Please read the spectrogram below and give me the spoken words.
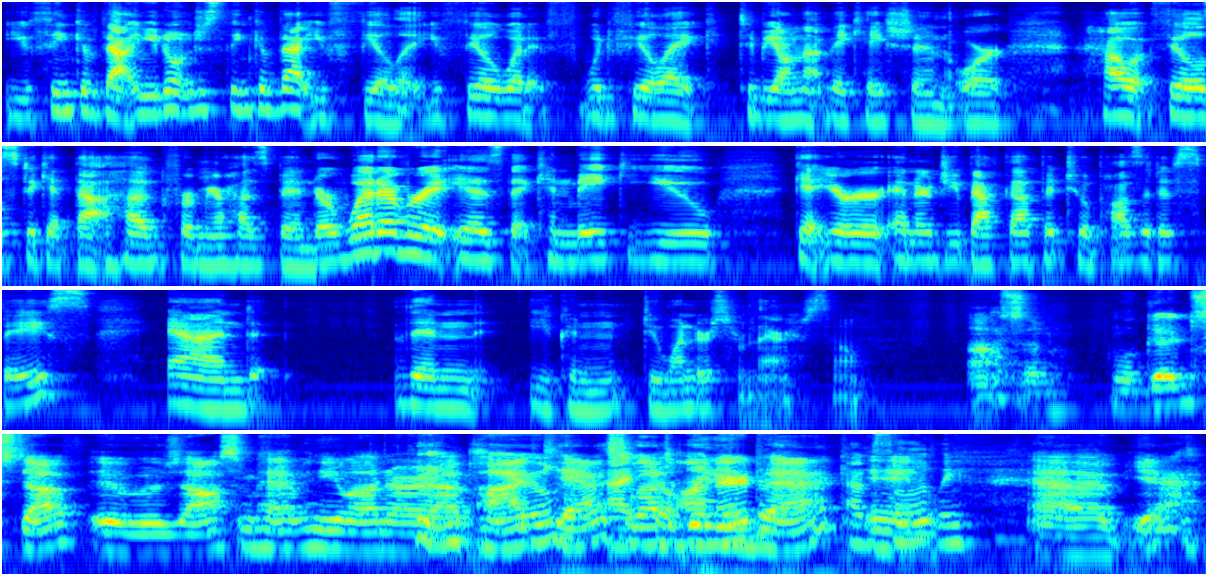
you think of that and you don't just think of that you feel it you feel what it would feel like to be on that vacation or how it feels to get that hug from your husband or whatever it is that can make you get your energy back up into a positive space and then you can do wonders from there so Awesome. Well, good stuff. It was awesome having you on our uh, podcast. I We'll have to bring honored. you back. And, absolutely uh, yeah,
